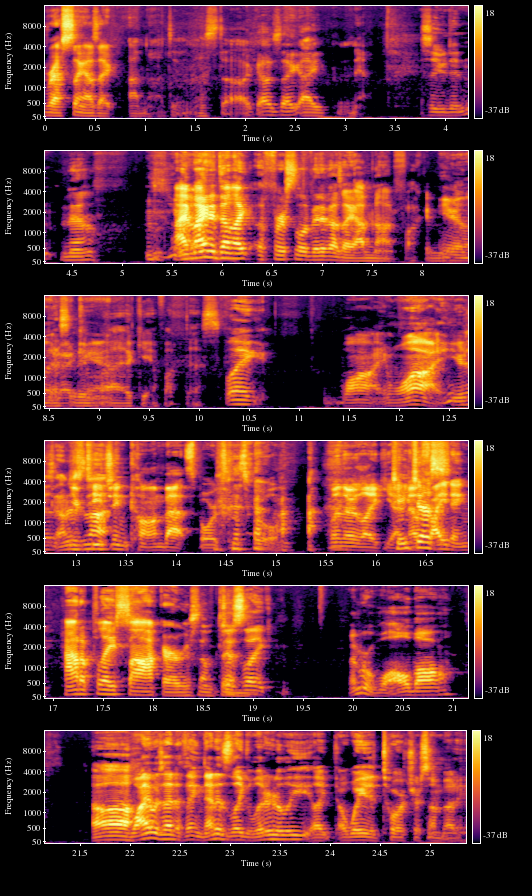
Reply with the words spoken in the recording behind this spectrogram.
wrestling i was like i'm not doing this dog. I was like i no. So you didn't? no i might have done like the first little bit of it i was like i'm not fucking doing like, this I anymore can't. i can't fuck this like Why? Why? You're just, I'm you're not- teaching combat sports in school when they're like, yeah, Teach no us fighting. how to play soccer or something. Just like, remember wall ball? oh Why was that a thing? That is like literally like a way to torture somebody.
